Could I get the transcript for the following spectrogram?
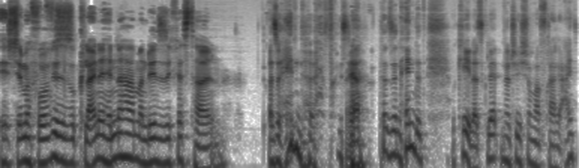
Ich stell mir vor, wie sie so kleine Hände haben, an denen sie sich festhalten. Also Hände. Ja. Das sind Hände. Okay, das klärt natürlich schon mal Frage 1.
